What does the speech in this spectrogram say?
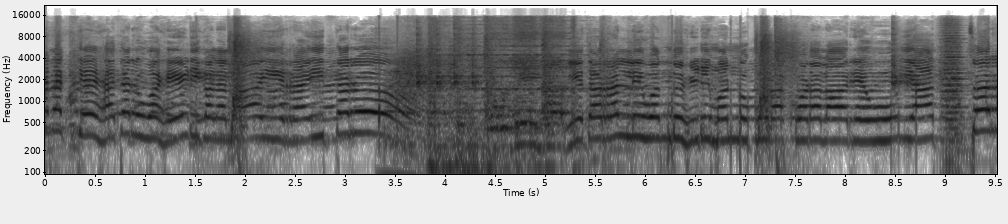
ಅದಕ್ಕೆ ಹೆದರುವ ಹೇಡಿಗಳ ನಾಯಿ ರೈತರು. ಇದರಲ್ಲಿ ಒಂದು ಹಿಡಿ ಮಣ್ಣು ಕೂಡ ಕೊಡಲಾರೆವು ಯಾಚರ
